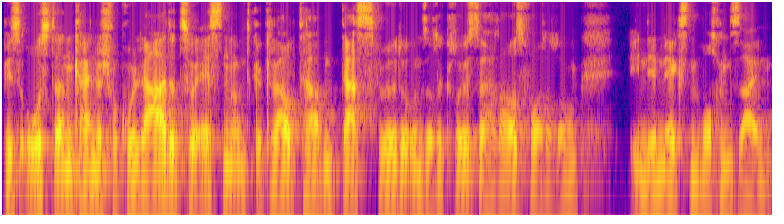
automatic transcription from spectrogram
bis Ostern keine Schokolade zu essen und geglaubt haben, das würde unsere größte Herausforderung in den nächsten Wochen sein.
